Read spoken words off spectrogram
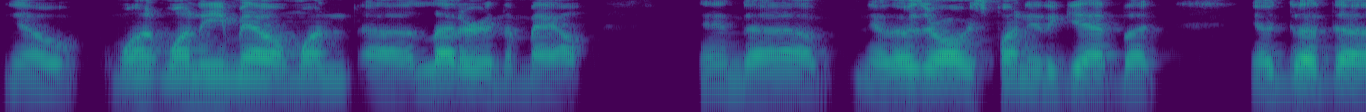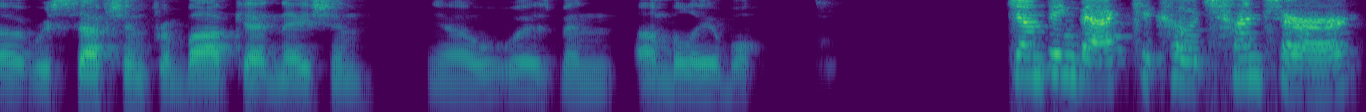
You know, one one email and one uh, letter in the mail, and uh, you know those are always funny to get, but you know the the reception from Bobcat Nation, you know, has been unbelievable. Jumping back to Coach Hunter,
